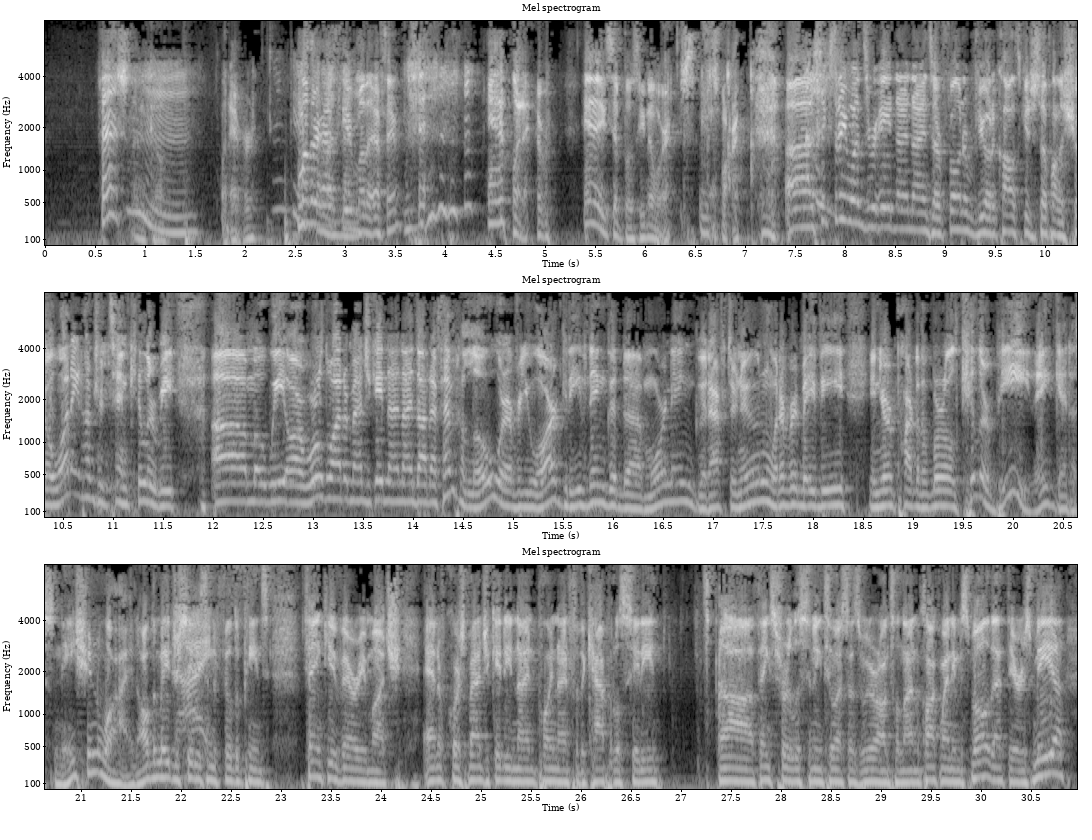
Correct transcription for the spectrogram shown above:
Fashion, hmm. whatever. Mother F here, mother F there. yeah, whatever. Yeah, except pussy, no worries. It's fine. Uh, 631-0899 is our phone number if you want to call us, get yourself on the show. 1-800-10-KILLER-B. Um, we are worldwide at magic899.fm. Hello, wherever you are. Good evening, good uh, morning, good afternoon, whatever it may be in your part of the world. Killer B, they get us nationwide. All the major nice. cities in the Philippines. Thank you very much. And, of course, Magic 89.9 for the capital city. Uh, thanks for listening to us as we were on until 9 o'clock. My name is Mo. That there is Mia.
